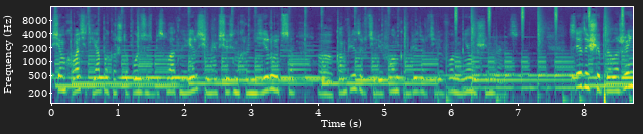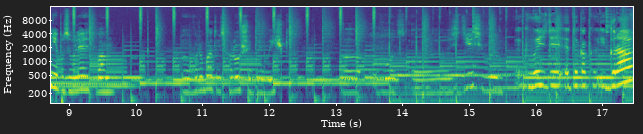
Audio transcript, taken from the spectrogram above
всем хватит. Я пока что пользуюсь бесплатной версией, у меня все синхронизируется. Э, компьютер, телефон, компьютер, телефон. Мне очень нравится. Следующее приложение позволяет вам э, вырабатывать хорошие привычки. Вы здесь, это как игра,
